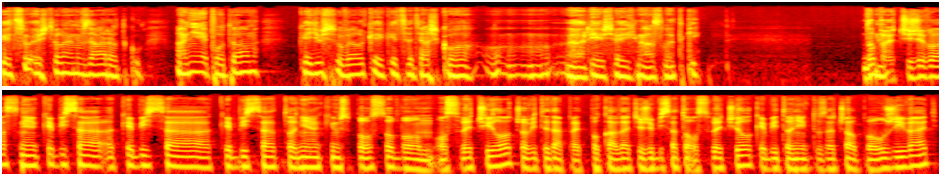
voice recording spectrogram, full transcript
Keď sú ešte len v zárodku. A nie potom, keď už sú veľké, keď sa ťažko riešia ich následky. Dobre, čiže vlastne keby sa, keby, sa, keby sa to nejakým spôsobom osvedčilo, čo vy teda predpokladáte, že by sa to osvedčilo, keby to niekto začal používať,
